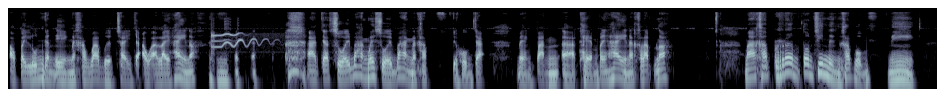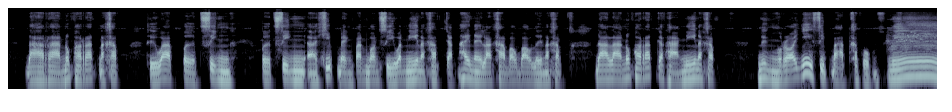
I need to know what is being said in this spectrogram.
เอาไปลุ้นกันเองนะครับ ว่าเบิร์ดชัยจะเอาอะไรให้เนาะอาจจะสวยบ้างไม่สวยบ้างนะครับ เดี๋ยวผมจะแบ่งปันแถมไปให้นะครับเนาะ มาครับเริ่มต้นที่หนึ่งครับผมนี่ดารานพรัตน์นะครับ ถือว่าเปิดซิงเปิดซิงคลิปแบ่งปันบอลสีวันนี้นะครับ จัดให้ในราคาเบาๆเลยนะครับ ดารานพรัตน์กระถางนี้นะครับหนึ่งร้อยยี่สิบบาทครับผม นี่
